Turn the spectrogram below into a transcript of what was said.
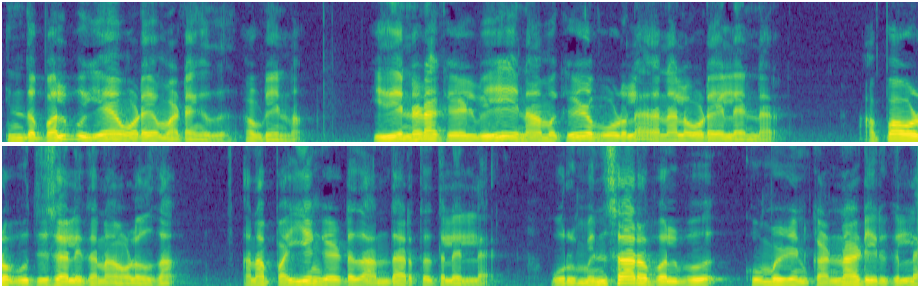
இந்த பல்பு ஏன் உடைய மாட்டேங்குது அப்படின்னா? இது என்னடா கேள்வி? நாம் கீழே போடலை அதனால் உடையலைன்னார். அப்பாவோட புத்திசாலித்தனம் அவ்வளவுதான். ஆனால் பையன் கேட்டது அந்த அர்த்தத்தில் இல்லை. ஒரு மின்சார பல்பு குமிழின் கண்ணாடி இருக்குல்ல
